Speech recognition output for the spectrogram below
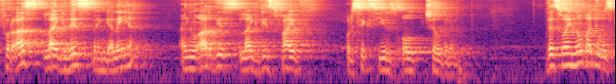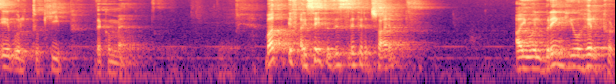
for us like this Mangalia, and who are this like these five or six years old children. That's why nobody was able to keep the commandment. But if I say to this little child, I will bring you helper.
